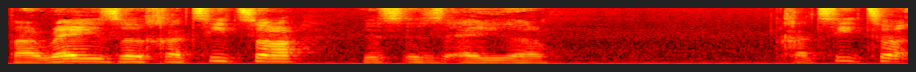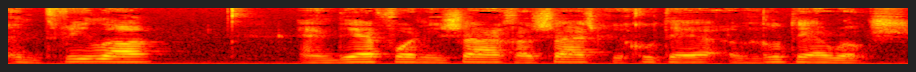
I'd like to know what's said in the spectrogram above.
Vareza chatzitza. This is a uh, chatzitza in tvila, and therefore nishar chashash kechutei rosh,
